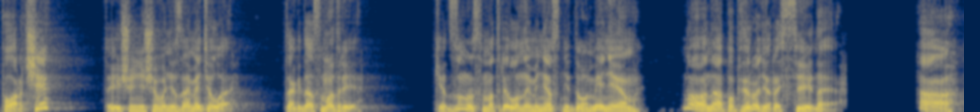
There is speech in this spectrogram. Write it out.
«Порчи?» «Ты ещё ничего не заметила? Тогда смотри». Кидзуна смотрела на меня с недоумением, но она по природе рассеянная. «А,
